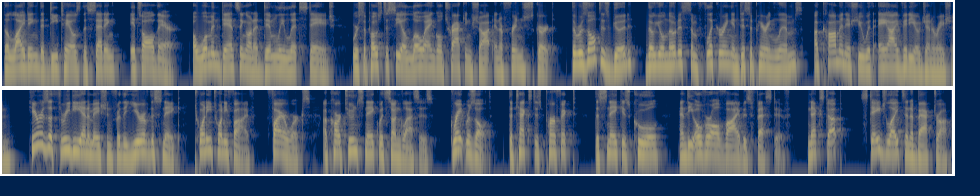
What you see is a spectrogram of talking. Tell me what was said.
The lighting, the details, the setting, it's all there. A woman dancing on a dimly lit stage. We're supposed to see a low-angle tracking shot and a fringed skirt. The result is good, though you'll notice some flickering and disappearing limbs, a common issue with AI video generation. Here is a 3D animation for the Year of the Snake, 2025. Fireworks, a cartoon snake with sunglasses. Great result. The text is perfect, the snake is cool, and the overall vibe is festive. Next up, stage lights and a backdrop.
